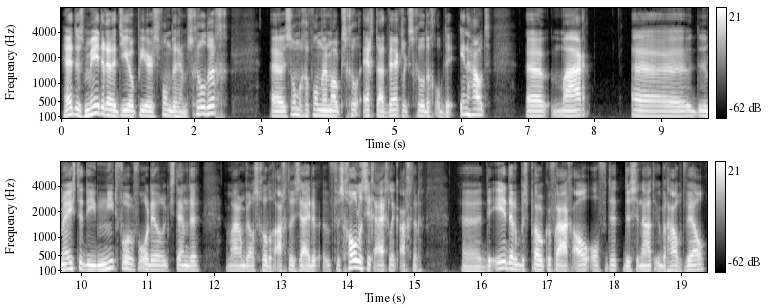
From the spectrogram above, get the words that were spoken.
Hè, dus meerdere GOP'ers vonden hem schuldig. Uh, sommigen vonden hem ook echt daadwerkelijk schuldig op de inhoud. Uh, maar uh, de meesten die niet voor veroordeling stemden, hem wel schuldig achter zeiden, verscholen zich eigenlijk achter de eerder besproken vraag al of de, de Senaat überhaupt wel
